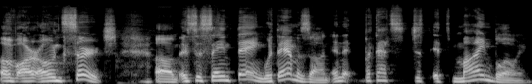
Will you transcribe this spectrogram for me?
of our own search. Um, it's the same thing with Amazon, and it, but that's just it's mind blowing.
